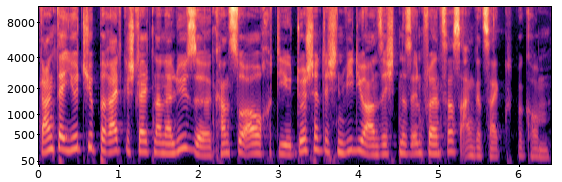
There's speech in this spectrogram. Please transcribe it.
Dank der YouTube bereitgestellten Analyse kannst du auch die durchschnittlichen Videoansichten des Influencers angezeigt bekommen.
